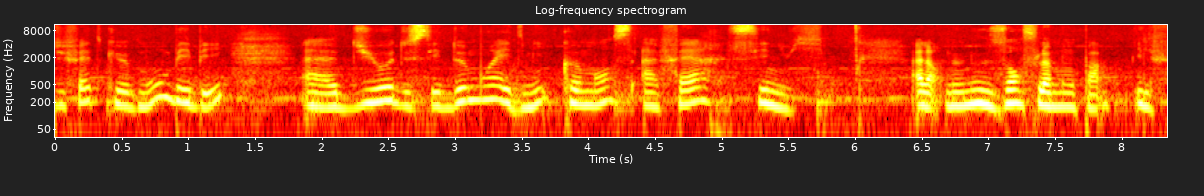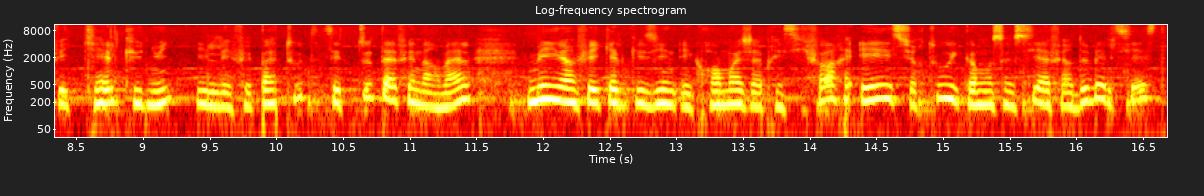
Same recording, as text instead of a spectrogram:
du fait que mon bébé, euh, du haut de ses deux mois et demi, commence à faire ses nuits. Alors, ne nous enflammons pas. Il fait quelques nuits, il ne les fait pas toutes, c'est tout à fait normal, mais il en fait quelques-unes et crois-moi, j'apprécie fort. Et surtout, il commence aussi à faire de belles siestes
